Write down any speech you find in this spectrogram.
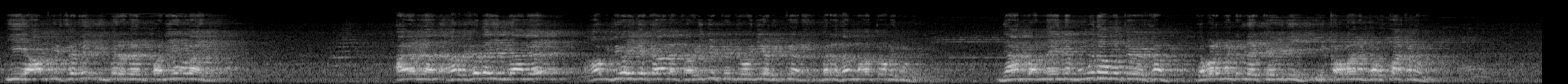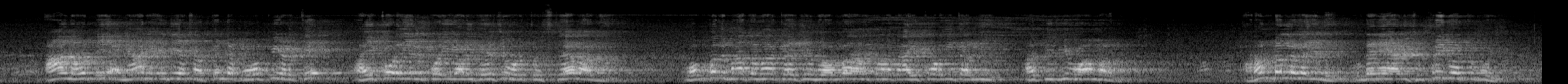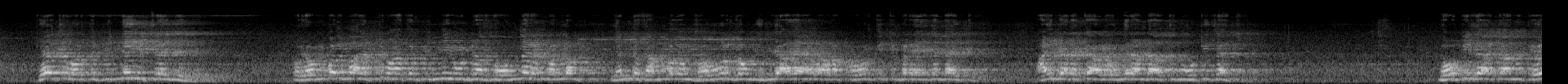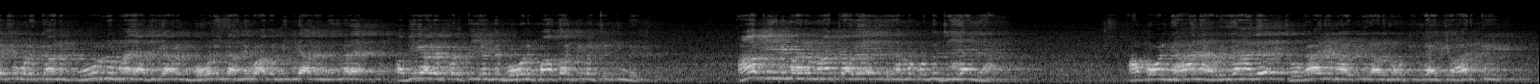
ഈ ഓഫീസർ ഇവരുടെ പണികളായി. അയാൾ അർഹതയില്ലാതെ ഔദ്യോഗിക കാലം കഴിഞ്ഞിട്ട് ജോലി എടുക്കുകയാണ് ഇവരുടെ സമ്മതത്തോടു കൂടി. ഞാൻ വന്നതിന്റെ മൂന്നാമത്തെ ദിവസം ഗവൺമെന്റിലേക്ക് എഴുതി ഈ കള്ളനെ പുറത്താക്കണം. ആ നോട്ട് ഞാൻ എഴുതിയ കത്തിന്റെ കോപ്പി എടുത്ത് ഹൈക്കോടതിയിൽ പോയി ഇയാൾ കേസ് കൊടുത്തു. സ്റ്റേ വാങ്ങി ഒമ്പത് മാത്രമാ കേസ് കൊണ്ട് ഒമ്പതാമത്തെ മാത്രം ഹൈക്കോടതി തള്ളി. അത് തിരിഞ്ഞു പോകാൻ പറഞ്ഞു. പണമുണ്ടല്ലോ കയ്യിൽ. ഉടനെ അയാൾ സുപ്രീം കോർട്ടിൽ പോയി. കേസ് കൊടുത്ത് പിന്നെയും സ്റ്റേ ചെയ്തു. ഒരു ഒമ്പത് മാസം എട്ട് മാസം പിന്നെയും കൊണ്ട് നടന്നു. ഒന്നര കൊല്ലം എന്റെ സമ്മതവും സൗഹൃദവും ഇല്ലാതെ അയാൾ അവിടെ പ്രവർത്തിക്കുമ്പോഴേ വരെ ഏജന്റായിട്ട് അതിന്റെ ഇടയ്ക്ക് അയാൾ ഒന്ന് രണ്ടാമത്തെ നോട്ടീസ് അയച്ചു. നോട്ടീസ് അയക്കാനും കേസ് കൊടുക്കാനും പൂർണമായ അധികാരം ബോർഡിന്റെ അനുവാദം ഇല്ലാതെ നിങ്ങളെ അധികാരപ്പെടുത്തി എന്ന് ബോർഡ് പാസ്സാക്കി വെച്ചിട്ടുണ്ട്. ആ തീരുമാനം മാറ്റാതെ നമുക്കൊന്നും ചെയ്യാനില്ല. അപ്പോൾ ഞാൻ അറിയാതെ സ്വകാര്യമായിട്ട് ഇയാൾ നോട്ടീസ് അയച്ചു. ആർക്ക്?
